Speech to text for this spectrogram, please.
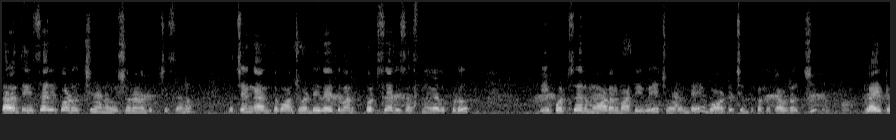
తర్వాత ఈ సారీ కూడా వచ్చి నేను మీషోలోనే బుక్ చేశాను. నిజంగా అంత బాగుంది. చూడండి ఇదైతే మనకు పొట్టి శారీస్ వస్తున్నాయి కదా ఇప్పుడు. ఈ పొట్టి శారీ మోడల్ మాట ఇవి. చూడండి బాటర్ చింతపక్క కలర్ వచ్చి లైట్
